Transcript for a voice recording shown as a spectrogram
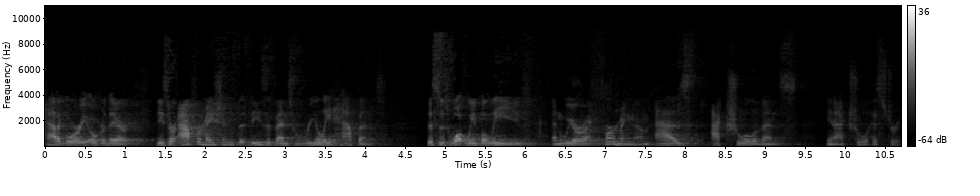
category over there. These are affirmations that these events really happened. This is what we believe, and we are affirming them as actual events in actual history.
